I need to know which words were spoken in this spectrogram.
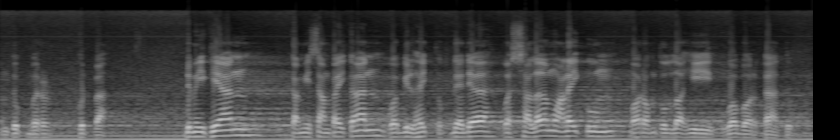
untuk berkhutbah. Demikian kami sampaikan. Wabillahi taufiq wassalamualaikum warahmatullahi wabarakatuh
